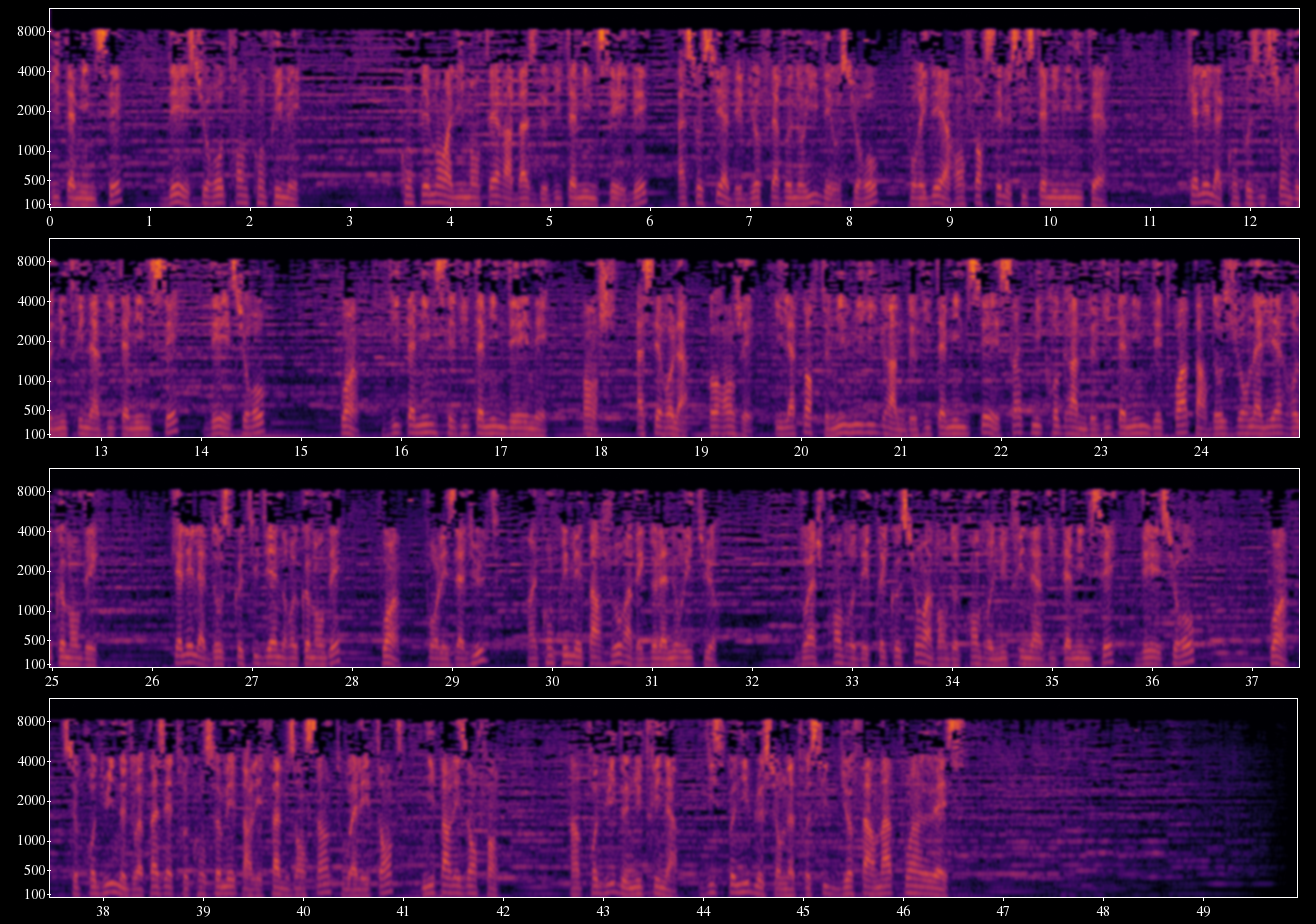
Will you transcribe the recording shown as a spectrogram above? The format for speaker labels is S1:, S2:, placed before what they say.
S1: Vitamine C, D et Suro 30 comprimés. Complément alimentaire à base de vitamine C et D, associé à des bioflavonoïdes et au Suro, pour aider à renforcer le système immunitaire. Quelle est la composition de Nutrina vitamine C, D et Suro Point. Vitamine C, vitamine D et né. Hanche, acérola, orangé. Il apporte 1000 mg de vitamine C et 5 microgrammes de vitamine D3 par dose journalière recommandée. Quelle est la dose quotidienne recommandée? Point. Pour les adultes, un comprimé par jour avec de la nourriture. Dois-je prendre des précautions avant de prendre Nutrina vitamine C, D et Suro Point. Ce produit ne doit pas être consommé par les femmes enceintes ou allaitantes, ni par les enfants. Un produit de Nutrina, disponible sur notre site biopharma.es.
